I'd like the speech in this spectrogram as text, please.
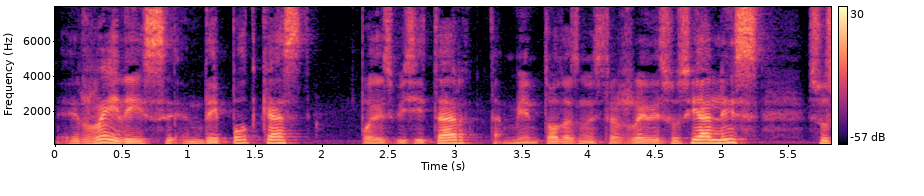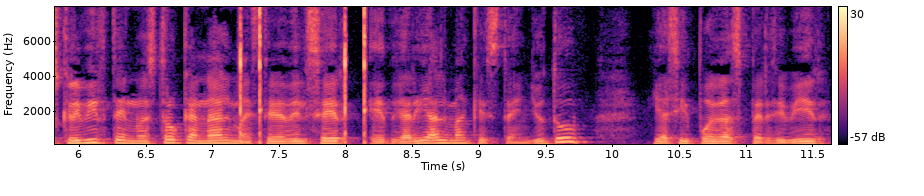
redes de podcast. Puedes visitar también todas nuestras redes sociales suscribirte en nuestro canal Maestría del Ser Edgar y Alma que está en YouTube y así puedas percibir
